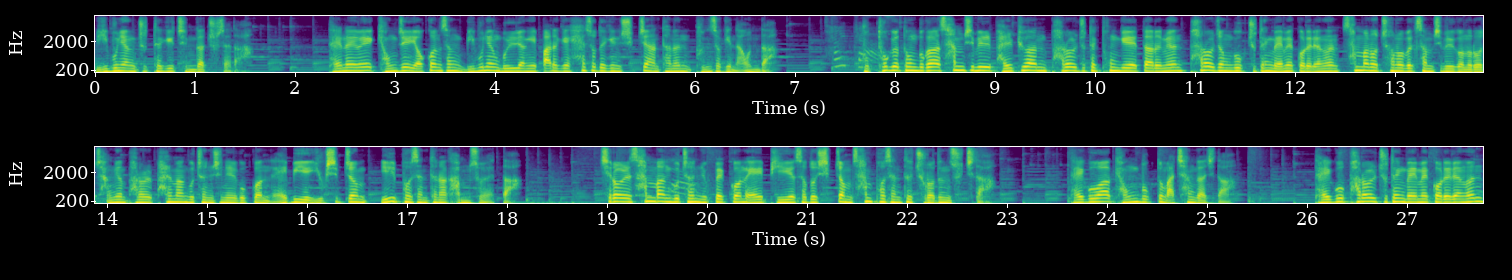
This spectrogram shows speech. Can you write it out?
미분양 주택이 증가 추세다. 대내외 경제 여건상 미분양 물량이 빠르게 해소되긴 쉽지 않다는 분석이 나온다. 국토교통부가 30일 발표한 8월 주택 통계에 따르면 8월 전국 주택 매매 거래량은 35,531건으로 작년 8월 89,057건에 비해 60.1%나 감소했다. 7월 39,600건에 비해서도 10.3% 줄어든 수치다. 대구와 경북도 마찬가지다. 대구 8월 주택 매매 거래량은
